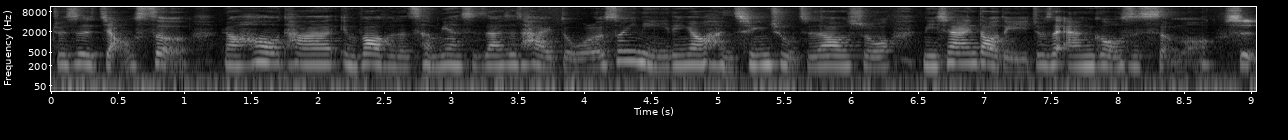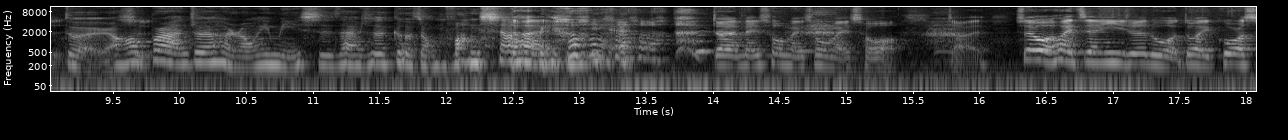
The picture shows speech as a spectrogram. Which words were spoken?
就是角色，然后它 involve 的层面实在是太多了，所以你一定要很清楚知道说你现在到底就是 angle 是什么，是对，然后不然就会很容易迷失在就是各种方向里面。对，对，没错，没错，没错。对，所以我会建议，就是如果对 growth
